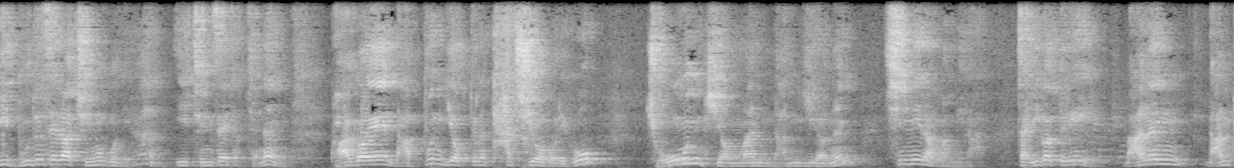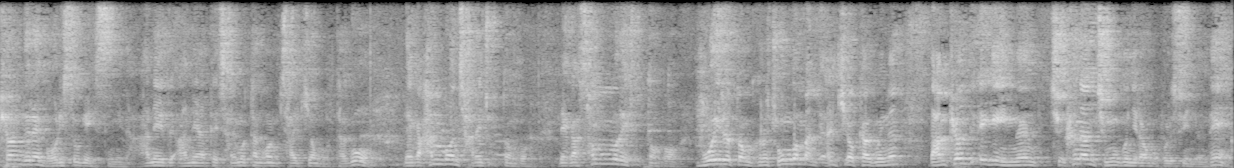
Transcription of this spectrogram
이 무드셀라 증후군이란 이 증세 자체는 과거의 나쁜 기억들은 다 지워버리고 좋은 기억만 남기려는 심리라고 합니다. 자, 이것들이 많은 남편들의 머릿속에 있습니다. 아내, 아내한테 잘못한 건 잘 기억 못하고, 내가 한 번 잘해줬던 거, 내가 선물해줬던 거, 뭐 해줬던 거, 그런 좋은 것만 늘 기억하고 있는 남편들에게 있는 흔한 증후군이라고 볼 수 있는데,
